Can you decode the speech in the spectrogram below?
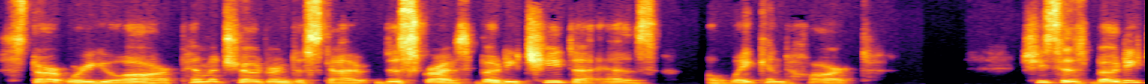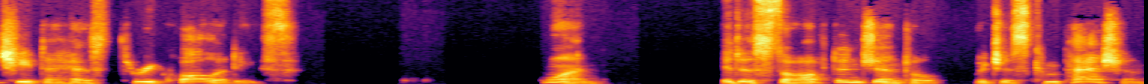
Start Where You Are, Pema Chodron descri- describes bodhicitta as awakened heart. She says bodhicitta has three qualities. One, it is soft and gentle, which is compassion.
